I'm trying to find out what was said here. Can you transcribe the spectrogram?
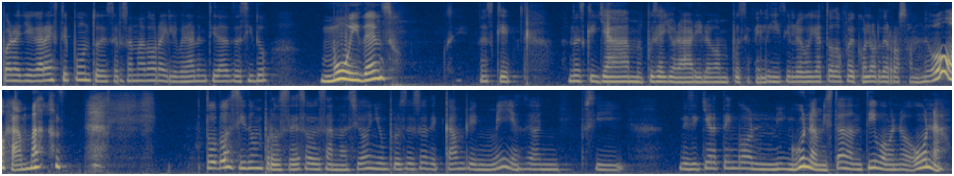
para llegar a este punto de ser sanadora y liberar entidades ha sido muy denso. No es que no es que ya me puse a llorar y luego me puse feliz y luego ya todo fue color de rosa. No, jamás todo ha sido un proceso de sanación y un proceso de cambio en mí. O sea, si ni siquiera tengo ninguna amistad antigua, bueno, una,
